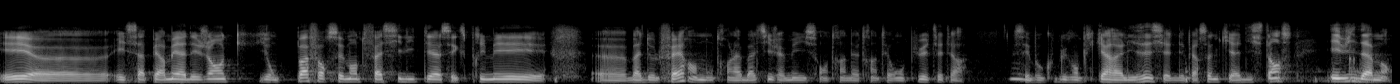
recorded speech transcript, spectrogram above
Et, euh, et, ça permet à des gens qui n'ont pas forcément de facilité à s'exprimer bah, de le faire en montrant la balle si jamais ils sont en train d'être interrompus, etc. Mmh. C'est beaucoup plus compliqué à réaliser s'il y a des personnes qui sont à distance, évidemment.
